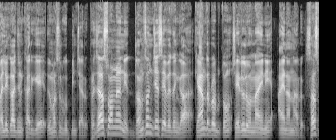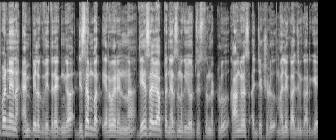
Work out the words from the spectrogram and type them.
మల్లికార్జున ఖర్గే విమర్శలు గుప్పించారు. ప్రజాస్వామ్యాన్ని ధ్వంసం చేసే విధంగా కేంద్ర ప్రభుత్వం చర్యలు ఉన్నాయని ఆయన అన్నారు. సస్పెండ్ అయిన ఎంపీలకు వ్యతిరేకంగా డిసెంబర్ ఇరవై రెండున దేశవ్యాప్త నిరసనకు యోచిస్తున్నట్లు కాంగ్రెస్ అధ్యక్షుడు మల్లికార్జున ఖర్గే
